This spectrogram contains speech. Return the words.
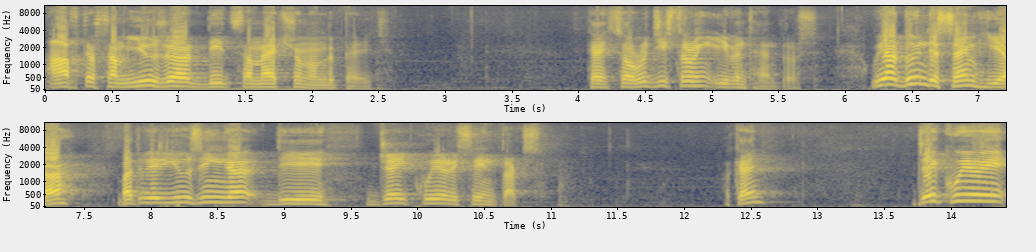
after some user did some action on the page. Okay, so registering event handlers. We are doing the same here, but we are using uh, the jQuery syntax. Okay? jQuery,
